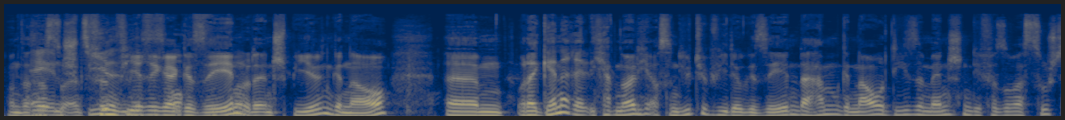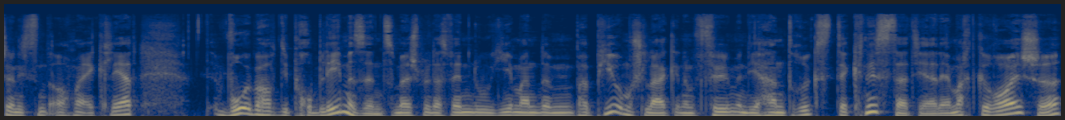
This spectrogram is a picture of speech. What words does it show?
Und das Ey, hast du als Spielen, Fünfjähriger gesehen super. oder in Spielen, genau. Ähm, oder generell, ich habe neulich auch so ein YouTube-Video gesehen, da haben genau diese Menschen, die für sowas zuständig sind, auch mal erklärt, wo überhaupt die Probleme sind. Zum Beispiel, dass wenn du jemandem Papierumschlag in einem Film in die Hand drückst, der knistert ja, der macht Geräusche.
